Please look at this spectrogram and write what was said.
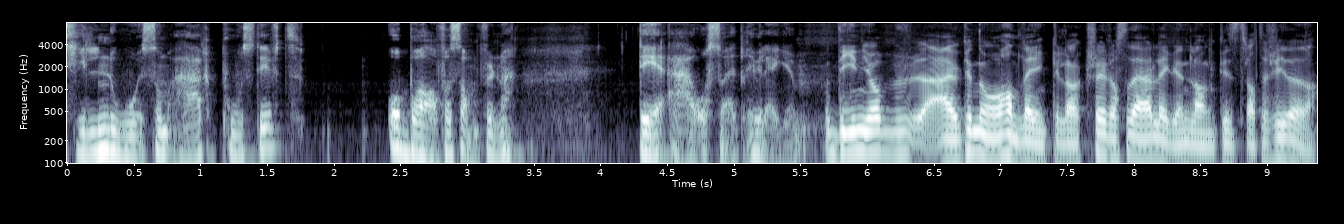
til noe som er positivt og bra for samfunnet. Det er også et privilegium. Din jobb er jo ikke nå å handle enkeltaksjer, altså det er å legge en langtidsstrategi. det da.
